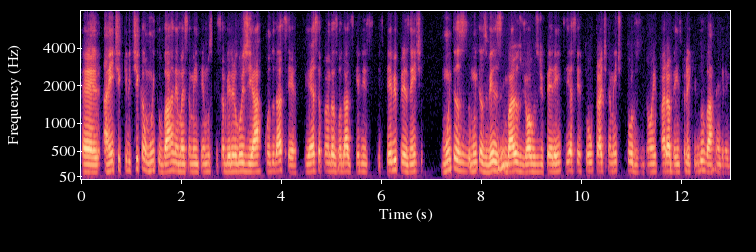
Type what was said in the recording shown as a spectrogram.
é, a gente critica muito o VAR, né, mas também temos que saber elogiar quando dá certo. E essa foi uma das rodadas que ele esteve presente muitas, muitas vezes em vários jogos diferentes e acertou praticamente todos. Então, aí, parabéns para a equipe do VAR, né, Greg?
